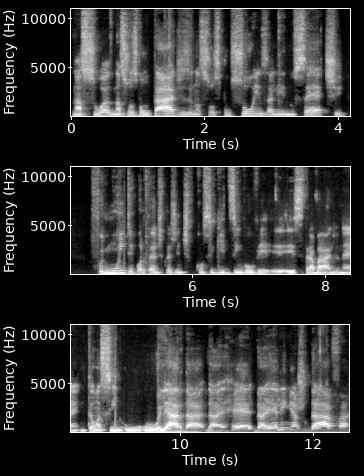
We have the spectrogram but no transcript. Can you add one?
nas suas nas suas vontades e nas suas pulsões ali no set foi muito importante para a gente conseguir desenvolver esse trabalho, né? Então, assim, o, o olhar da, da, da Ellen me ajudava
